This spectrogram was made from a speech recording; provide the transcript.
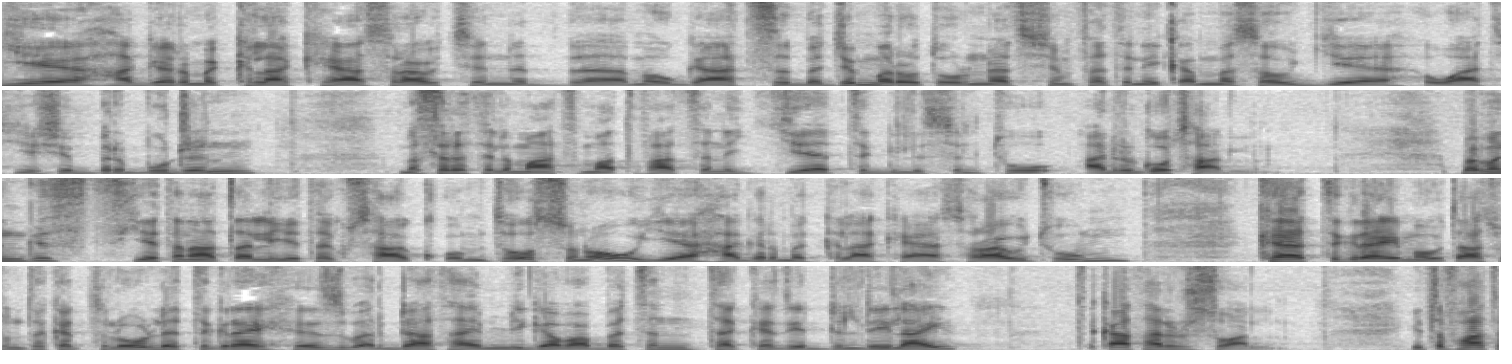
የሀገር መከላከያ ሰራዊትን በመውጋት በጀመረው ጦርነት ሽንፈትን የቀመሰው የህወሓት የሽብር ቡድን መሰረተ ልማት ማጥፋትን የትግል ስልቱ አድርጎታል። በመንግስት የተናጠል የተኩስ አቁም ተወስኖ የሀገር መከላከያ ሰራዊቱ ከትግራይ መውጣቱን ተከትሎ ለትግራይ ህዝብ እርዳታ የሚገባበትን ተከዜ ድልድይ ላይ ጥቃት አድርሷል። የጥፋት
